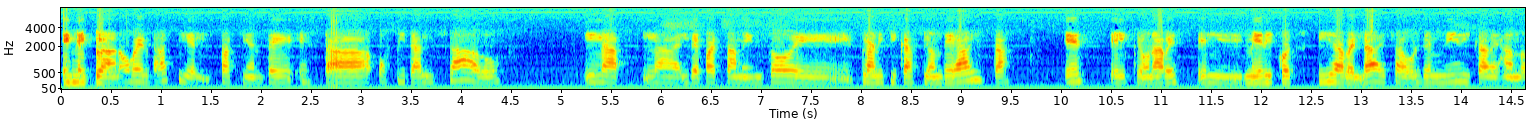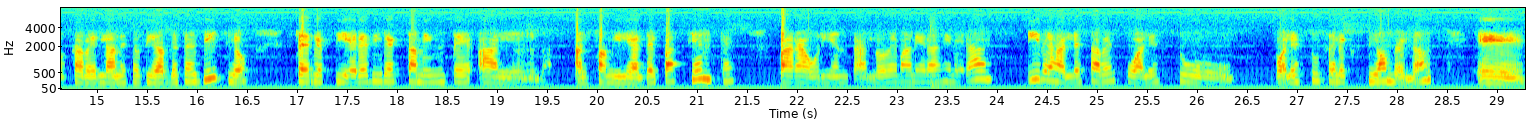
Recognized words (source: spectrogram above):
en el plano, ¿verdad? Si el paciente está hospitalizado, la, el departamento de planificación de alta es el que una vez el médico expida, ¿verdad? Esa orden médica dejando saber la necesidad de servicio, se refiere directamente al, al familiar del paciente para orientarlo de manera general y dejarle saber cuál es su cuál es su selección, ¿verdad? Eh,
